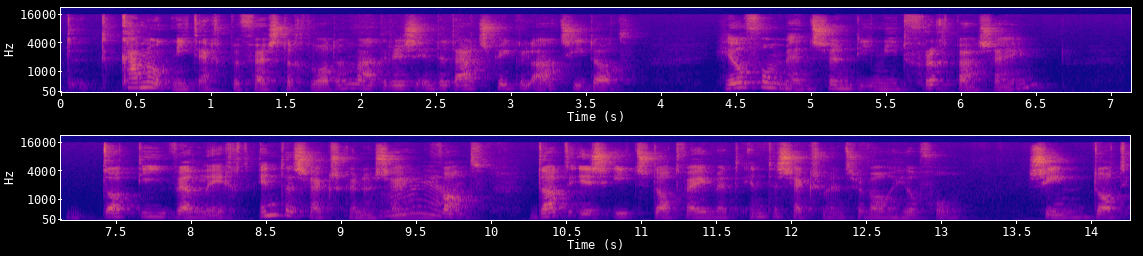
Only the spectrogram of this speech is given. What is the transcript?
Het kan ook niet echt bevestigd worden, maar er is inderdaad speculatie dat heel veel mensen die niet vruchtbaar zijn, dat die wellicht intersex kunnen zijn. Oh, ja. Want dat is iets dat wij met intersex mensen wel heel veel zien. Dat,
